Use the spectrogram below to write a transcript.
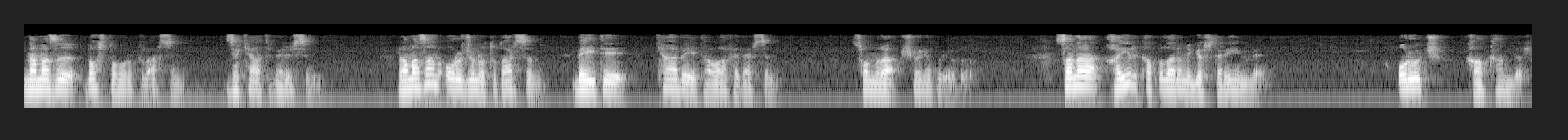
Namazı dosdoğru kılarsın. Zekat verirsin. Ramazan orucunu tutarsın. Beyti, Kabe'yi tavaf edersin. Sonra şöyle buyurdu. Sana hayır kapılarını göstereyim mi? oruç kalkandır.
